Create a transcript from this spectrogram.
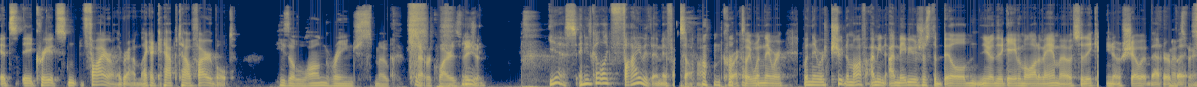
it's it creates fire on the ground like a Capitao firebolt. He's a long range smoke that requires vision. Yes, and he's got like five of them, if I saw Oh, no. correctly when they were when they were shooting him off. I mean, I, maybe it was just the build. You know, they gave him a lot of ammo so they can you know show it better. That's but fair.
